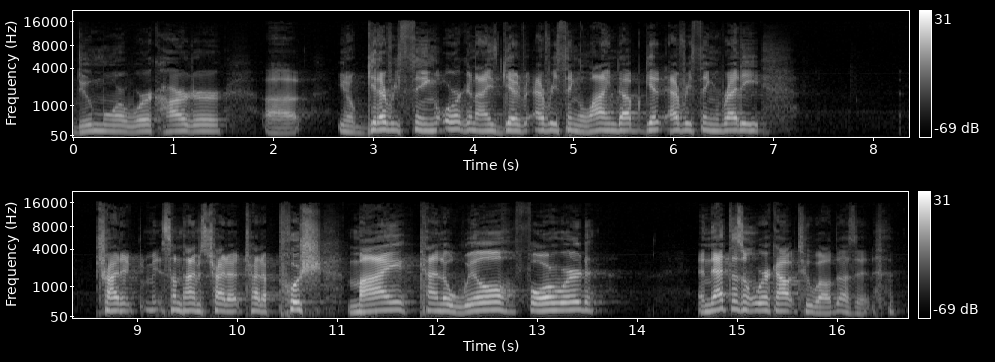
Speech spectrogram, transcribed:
do more, work harder, uh, you know, get everything organized, get everything lined up, get everything ready. Try to sometimes try to try to push my kind of will forward and that doesn't work out too well, does it?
